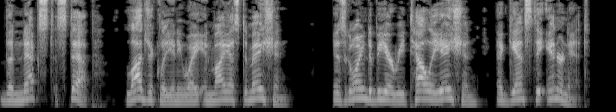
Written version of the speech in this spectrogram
The next step, logically anyway, in my estimation, is going to be a retaliation against the internet.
